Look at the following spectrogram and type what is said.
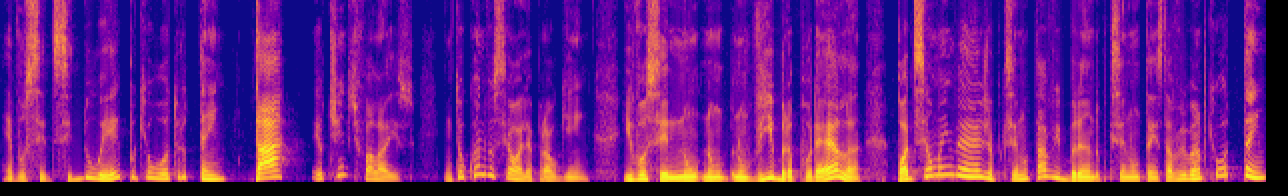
é você se doer porque o outro tem. Tá? Eu tinha que te falar isso. Então, quando você olha para alguém e você não, não, não vibra por ela, pode ser uma inveja, porque você não está vibrando porque você não tem, você está vibrando porque o outro tem.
